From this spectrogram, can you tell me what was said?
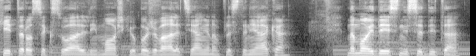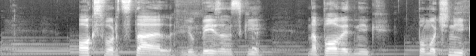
heteroseksualni moški oboževalec Jana Plestenjaka, na moji desni sedita Oxford style, ljubezenski napovednik, pomočnik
